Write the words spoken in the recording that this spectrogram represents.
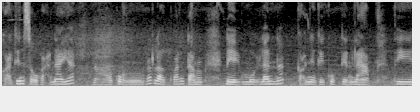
quá trình số hóa này á nó cũng rất là quan trọng để mỗi lần á có những cái cuộc triển lãm thì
